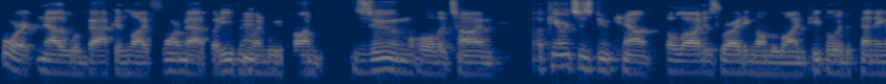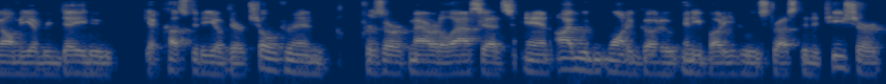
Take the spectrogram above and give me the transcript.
court now that we're back in live format. But even mm-hmm. when we're on Zoom all the time, appearances do count. A lot is riding on the line. People are depending on me every day to get custody of their children, preserve marital assets. And I wouldn't want to go to anybody who's dressed in a t shirt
